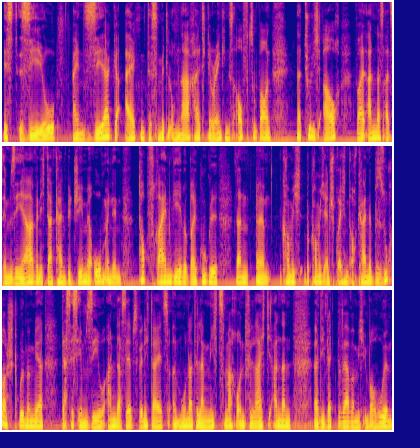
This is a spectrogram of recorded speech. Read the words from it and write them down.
ist SEO ein sehr geeignetes Mittel, um nachhaltige Rankings aufzubauen, natürlich auch, weil anders als im SEA, wenn ich da kein Budget mehr oben in den Topf reingebe bei Google, dann ähm, ich, bekomme ich entsprechend auch keine Besucherströme mehr. Das ist im SEO anders. Selbst wenn ich da jetzt äh, monatelang nichts mache und vielleicht die anderen, äh, die Wettbewerber mich überholen,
